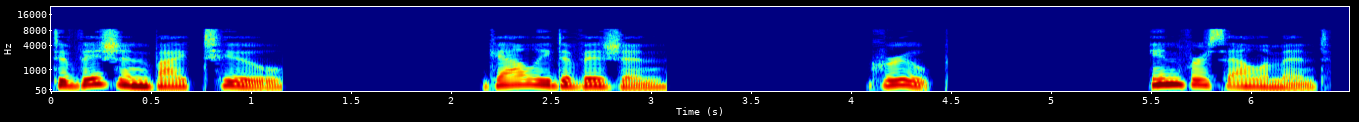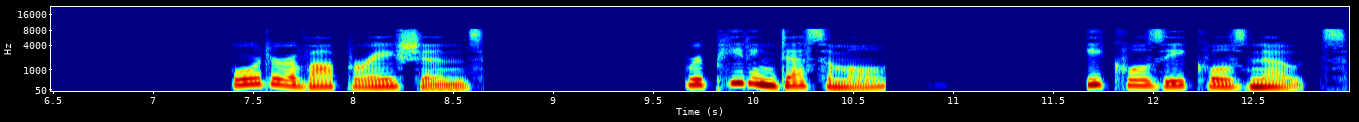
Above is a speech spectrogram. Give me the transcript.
Division by 2 Galley division Group. Inverse element. Order of operations. Repeating decimal. Equals equals notes.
